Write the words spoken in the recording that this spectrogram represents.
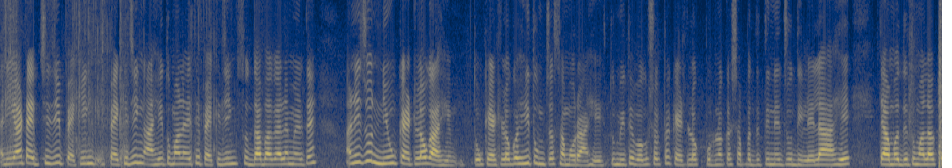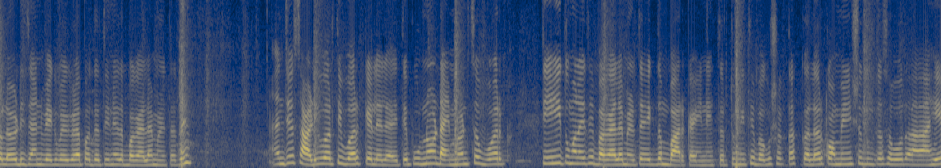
आणि या टाईपची जी पॅकिंग पॅकेजिंग आहे तुम्हाला इथे पॅकेजिंगसुद्धा बघायला मिळते आणि जो न्यू कॅटलॉग आहे तो कॅटलॉगही तुमच्यासमोर आहे. तुम्ही इथे बघू शकता कॅटलॉग पूर्ण कशा पद्धतीने जो दिलेला आहे त्यामध्ये तुम्हाला कलर डिझाईन वेगवेगळ्या पद्धतीने बघायला मिळतं ते. आणि जे साडीवरती वर्क केलेलं आहे ते पूर्ण डायमंडचं वर्क तेही तुम्हाला इथे बघायला मिळतं एकदम बारकाईने. तर तुम्ही इथे बघू शकता कलर कॉम्बिनेशन तुमच्यासोबत आहे.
